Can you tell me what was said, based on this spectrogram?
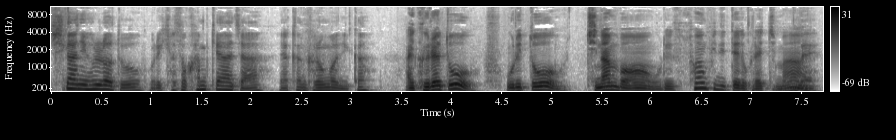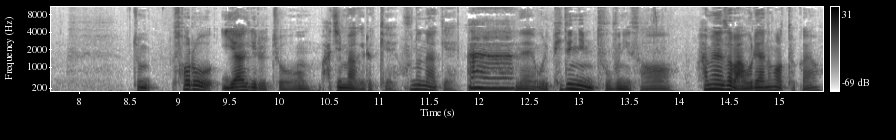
시간이 흘러도 우리 계속 함께하자. 약간 그런 거니까. 아니 그래도 우리 또 지난번 우리 소영 PD 때도 그랬지만 네. 좀 서로 이야기를 좀 마지막 이렇게 훈훈하게 아. 네 우리 피디님 두 분이서 하면서 마무리하는 건 어떨까요?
